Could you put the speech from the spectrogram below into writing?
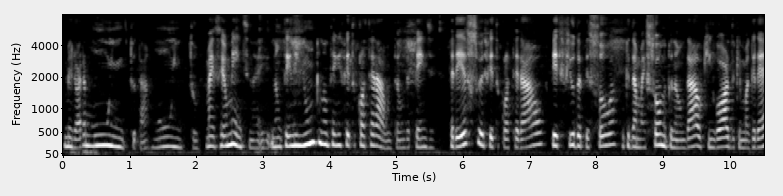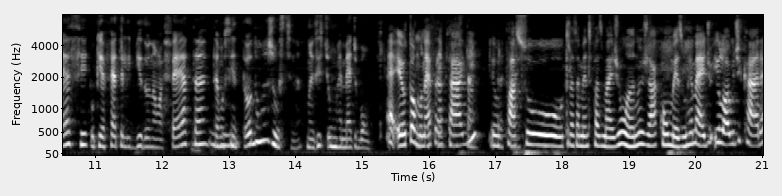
melhora muito, tá? Muito. Mas realmente, né? Não tem nenhum que não tenha efeito colateral. Então depende preço, efeito colateral, perfil da pessoa, o que dá mais sono, o que não dá, o que engorda, o que emagrece, o que afeta a libido ou não afeta. Então, assim, todo um ajuste, né? Não existe um remédio bom. É, eu tomo, né, pra TAG. ajustar. Eu Pra faço o tratamento faz mais de um ano já com o mesmo remédio. E logo de cara,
